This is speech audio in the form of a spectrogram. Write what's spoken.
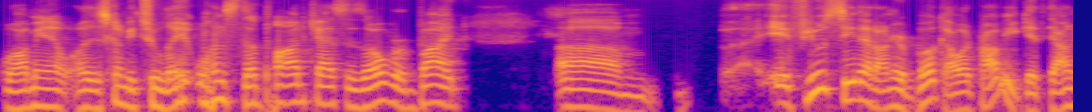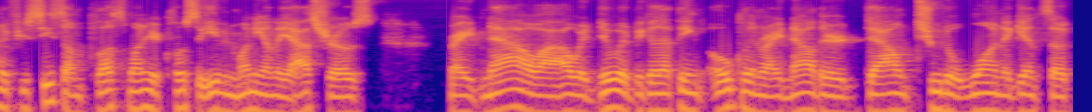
well, I mean, it's going to be too late once the podcast is over, but um, if you see that on your book, I would probably get down. If you see some plus money or close to even money on the Astros right now, I would do it because I think Oakland right now they're down two to one against the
